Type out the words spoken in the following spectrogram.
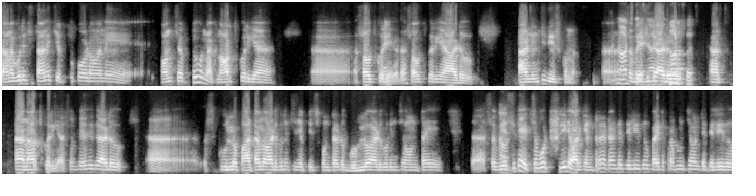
తన గురించి తానే చెప్పుకోవడం అనే కాన్సెప్ట్ నాకు నార్త్ కొరియా సౌత్ కొరియా కదా. సౌత్ కొరియా ఆడు ఆడి నుంచి తీసుకున్నా. సో బేసిక్ ఆడు North Korea North Korea so basic ఆడు స్కూల్లో పాఠాలు వాడి గురించి చెప్పించుకుంటాడు. గుళ్ళు వాడి గురించే ఉంటాయి. సో బేసిక్గా ఇట్స్ అబౌట్ ఫీడ్ వాళ్ళకి ఇంటర్నెట్ అంటే తెలియదు బయట ప్రపంచం అంటే తెలియదు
